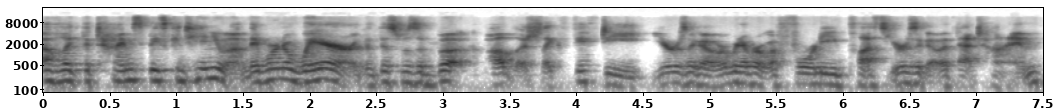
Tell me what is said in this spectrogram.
of like the time space continuum. They weren't aware that this was a book published like 50 years ago or whatever it was, 40 plus years ago at that time.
